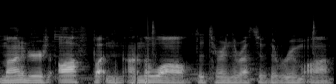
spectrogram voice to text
monitor's off button on the wall to turn the rest of the room off.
